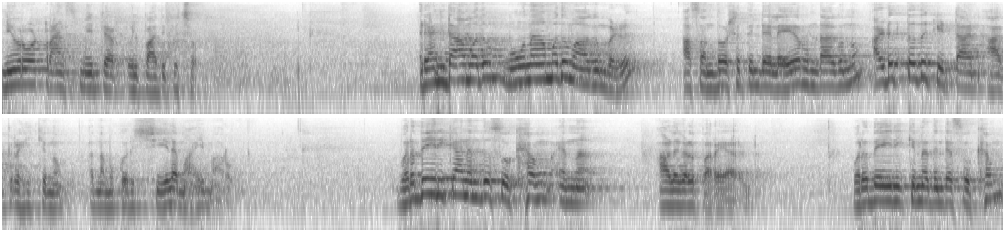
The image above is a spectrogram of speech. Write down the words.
ന്യൂറോ ട്രാൻസ്മിറ്റർ ഉൽപ്പാദിപ്പിച്ചു. രണ്ടാമതും മൂന്നാമതുമാകുമ്പോൾ ആ സന്തോഷത്തിന്റെ ലെയർ ഉണ്ടാകുന്നു. അടുത്തത് കിട്ടാൻ ആഗ്രഹിക്കുന്നു. അത് നമുക്കൊരു ശീലമായി മാറും. വെറുതെ ഇരിക്കാൻ എന്ത് സുഖം എന്ന് ആളുകൾ പറയാറുണ്ട്. വെറുതെ ഇരിക്കുന്നതിന്റെ സുഖം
